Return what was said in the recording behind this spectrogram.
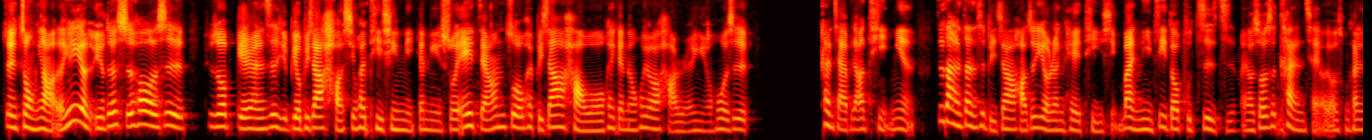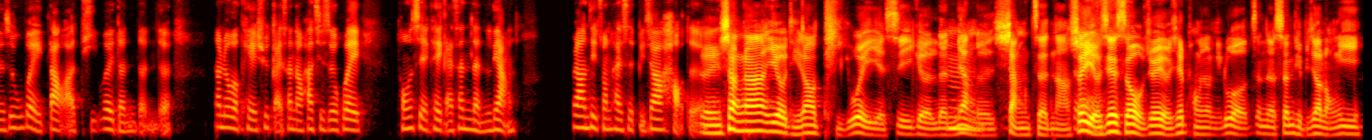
最重要的。因为有有的时候是，比如说别人是有有比较好心会提醒你，跟你说，哎，怎样做会比较好哦，会可能会有好人缘，或者是看起来比较体面。这当然真的是比较好，就有人可以提醒，不然你自己都不自知嘛。有时候是看起来，有时候可能是味道啊、体味等等的。那如果可以去改善的话，其实会同时也可以改善能量，会让自己状态是比较好的。对，像刚刚也有提到，体味也是一个能量嗯的象征啊。所以有些时候，我觉得有些朋友，你如果真的身体比较容易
